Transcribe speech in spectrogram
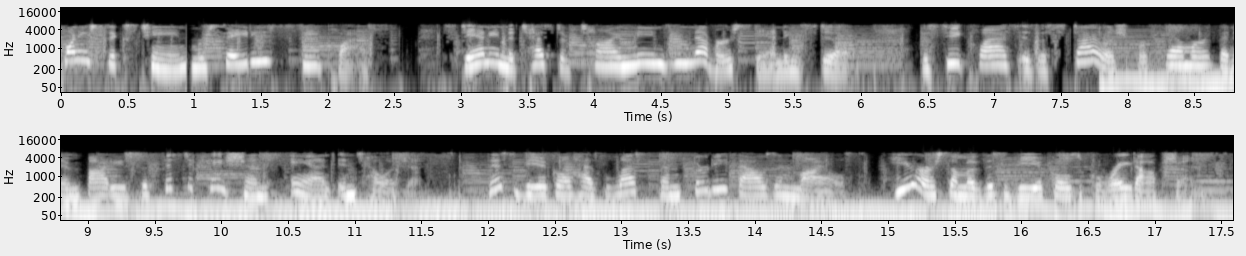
2016 Mercedes C-Class. Standing the test of time means never standing still. The C-Class is a stylish performer that embodies sophistication and intelligence. This vehicle has less than 30,000 miles. Here are some of this vehicle's great options.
